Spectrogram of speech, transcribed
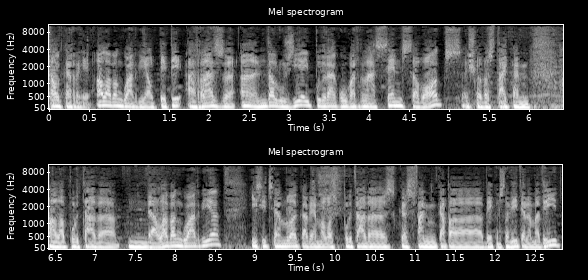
al carrer. A l'avantguàrdia, el PP arrasa a Andalusia i podrà governar sense Vox. Això destaquen a la portada de l'avantguàrdia. I si et sembla, acabem a les portades que es fan cap a, bé que s'editen a Madrid.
